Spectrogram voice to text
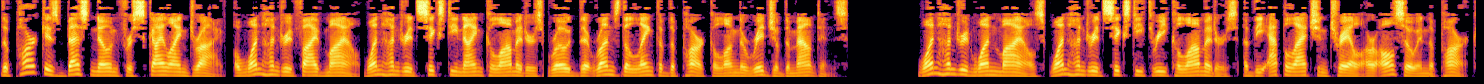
The park is best known for Skyline Drive, a 105-mile (169 kilometers) road that runs the length of the park along the ridge of the mountains. 101 miles (163 kilometers) of the Appalachian Trail are also in the park.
